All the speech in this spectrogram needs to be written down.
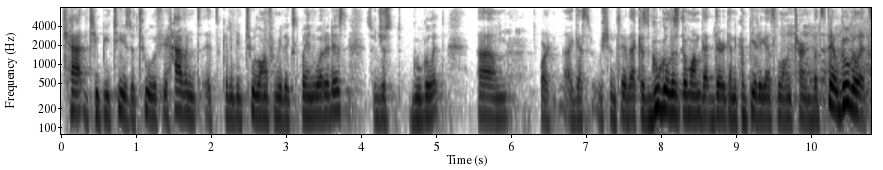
chat GPT is a tool. If you haven't, it's going to be too long for me to explain what it is, so just Google it. Um, or I guess we shouldn't say that because Google is the one that they're going to compete against long term, but still Google it.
